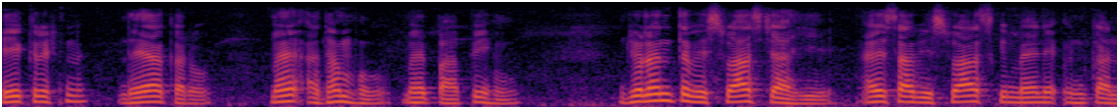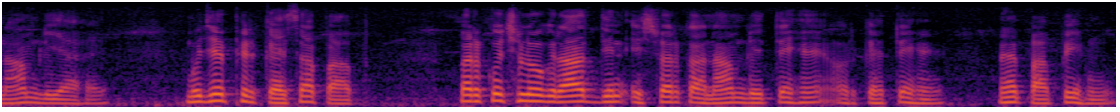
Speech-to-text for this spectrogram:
हे कृष्ण, दया करो। मैं अधम हूँ, मैं पापी हूँ। ज्वलंत विश्वास चाहिए, ऐसा विश्वास कि मैंने उनका नाम लिया है। मुझे फिर कैसा पाप? पर कुछ लोग रात दिन ईश्वर का नाम लेते हैं और कहते हैं, मैं पापी हूँ।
